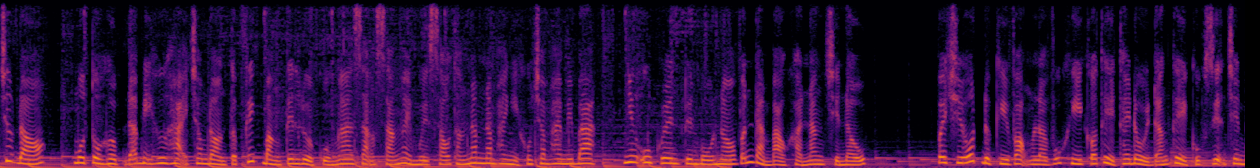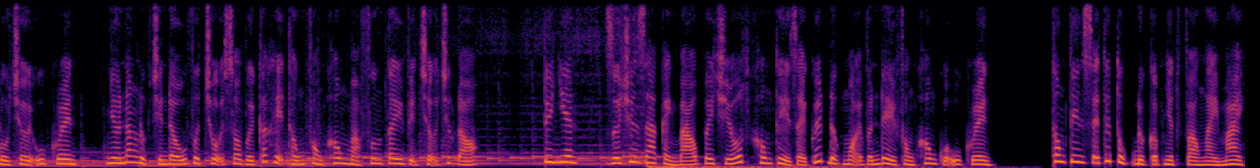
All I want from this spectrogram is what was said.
Trước đó, một tổ hợp đã bị hư hại trong đòn tập kích bằng tên lửa của Nga dạng sáng ngày 16 tháng 5 năm 2023, nhưng Ukraine tuyên bố nó vẫn đảm bảo khả năng chiến đấu. Patriot được kỳ vọng là vũ khí có thể thay đổi đáng kể cục diện trên bầu trời Ukraine nhờ năng lực chiến đấu vượt trội so với các hệ thống phòng không mà phương Tây viện trợ trước đó. Tuy nhiên, giới chuyên gia cảnh báo Patriot không thể giải quyết được mọi vấn đề phòng không của Ukraine. Thông tin sẽ tiếp tục được cập nhật vào ngày mai.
